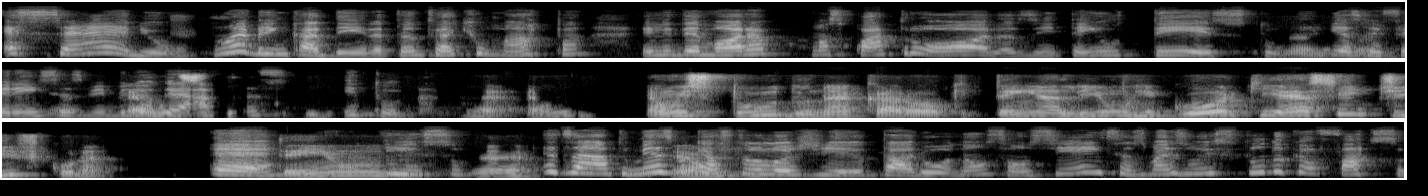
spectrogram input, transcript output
é sério, não é brincadeira. Tanto é que o mapa ele demora umas quatro horas e tem o texto é, e as é, referências é, bibliográficas é um e tudo. É, é, um, é um estudo, né, Carol, que tem ali um rigor que é científico, né? É, tem um, isso. É. Exato. Mesmo que a astrologia e o tarô não são ciências, mas o estudo que eu faço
